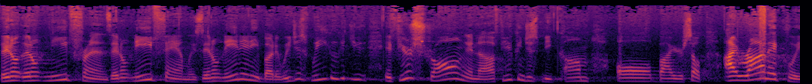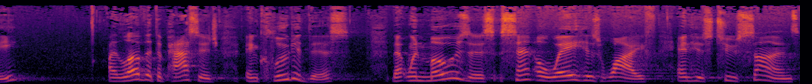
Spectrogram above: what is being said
They don't, they don't need friends. They don't need families. They don't need anybody. We just, we, you, if you're strong enough, you can just become all by yourself. Ironically, I love that the passage included this that when Moses sent away his wife and his two sons,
